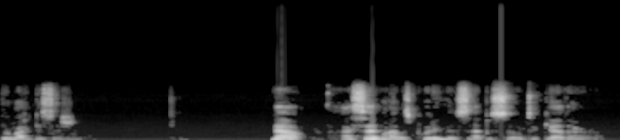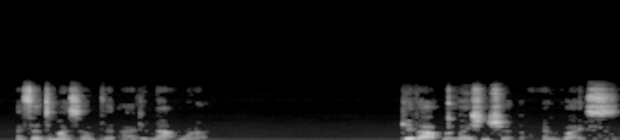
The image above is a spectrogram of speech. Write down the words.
the right decision. Now, I said when I was putting this episode together, I said to myself that I did not want to give out relationship advice.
